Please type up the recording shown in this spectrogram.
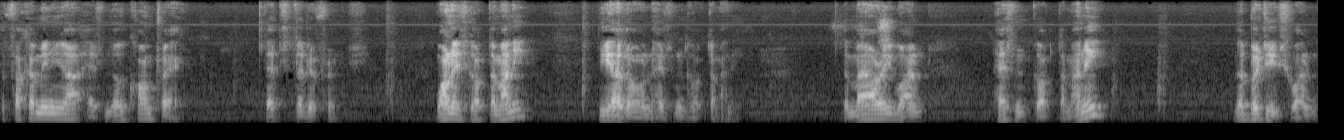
The Whakaminenga has no contract. That's the difference. One has got the money, the other one hasn't got the money. The Maori one hasn't got the money, the British one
